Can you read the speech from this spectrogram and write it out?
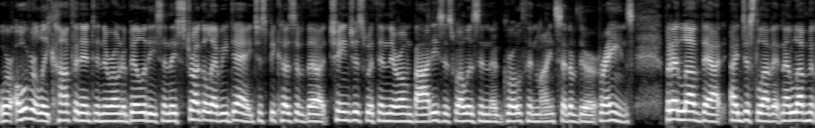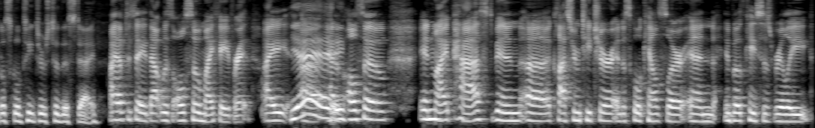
or overly confident in their own abilities. And they struggle every day just because of the changes within their own bodies as well as in the growth and mindset of their brains. But I love that. I just love it. And I love middle school teachers to this day. I have to say, that was also my favorite. I uh, have also, in my past, been a classroom teacher and a school counselor. And in both cases, really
